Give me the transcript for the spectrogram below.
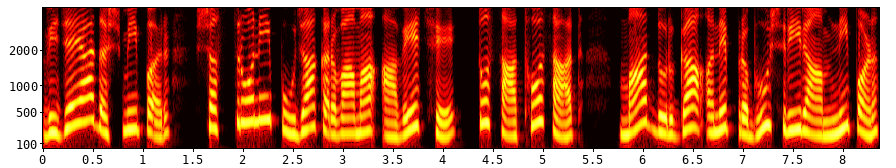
વિજયાદશમી પર શસ્ત્રોની પૂજા કરવામાં આવે છે, તો સાથોસાથ મા દુર્ગા અને પ્રભુ શ્રીરામની પણ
